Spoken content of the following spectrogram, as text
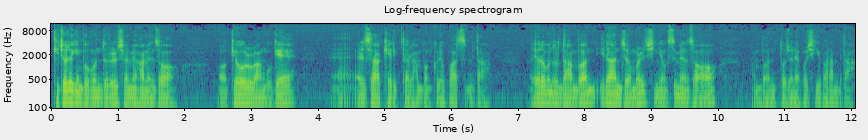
기초적인 부분들을 설명하면서 어, 겨울왕국의 에, 엘사 캐릭터를 한번 그려보았습니다. 아, 여러분들도 한번 이러한 점을 신경 쓰면서 한번 도전해 보시기 바랍니다.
